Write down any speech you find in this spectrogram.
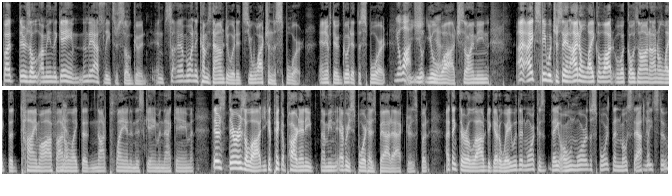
but there's a. I mean, the game, the athletes are so good, and so, when it comes down to it, it's you're watching the sport, and if they're good at the sport, You'll watch. You, you'll Yeah. watch. So I mean. I, I see what you're saying. I don't like a lot what goes on. I don't like the time off. I don't like the not playing in this game and that game. And there's there is a lot. You could pick apart any. I mean, every sport has bad actors, but I think they're allowed to get away with it more because they own more of the sport than most athletes do.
